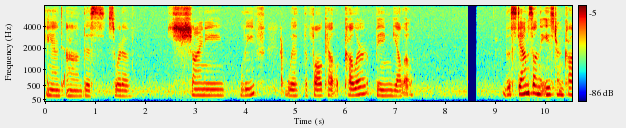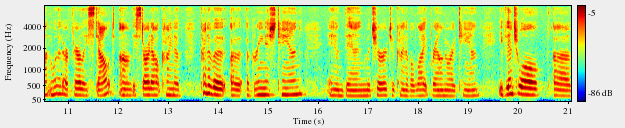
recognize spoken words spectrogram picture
and um, this sort of shiny leaf with the fall color being yellow. The stems on the eastern cottonwood are fairly stout. Um, they start out kind of kind of a, a, a, greenish tan and then mature to kind of a light brown or a tan. Eventual uh,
